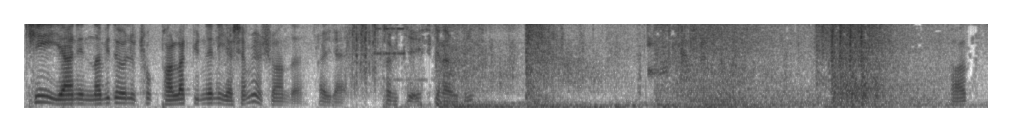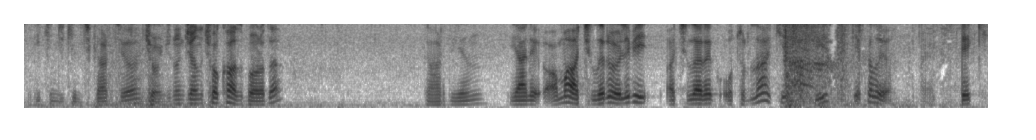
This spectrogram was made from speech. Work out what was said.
Ki yani Navi de öyle çok parlak günlerini yaşamıyor şu anda. Hayır yani tabii ki eski Navi değil. Paz ikinci kill çıkartıyor. İki oyuncunun canı çok az bu arada. Guardian. Yani ama açıları öyle bir açılara oturdular ki Seas yakalıyor. Evet. Jack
